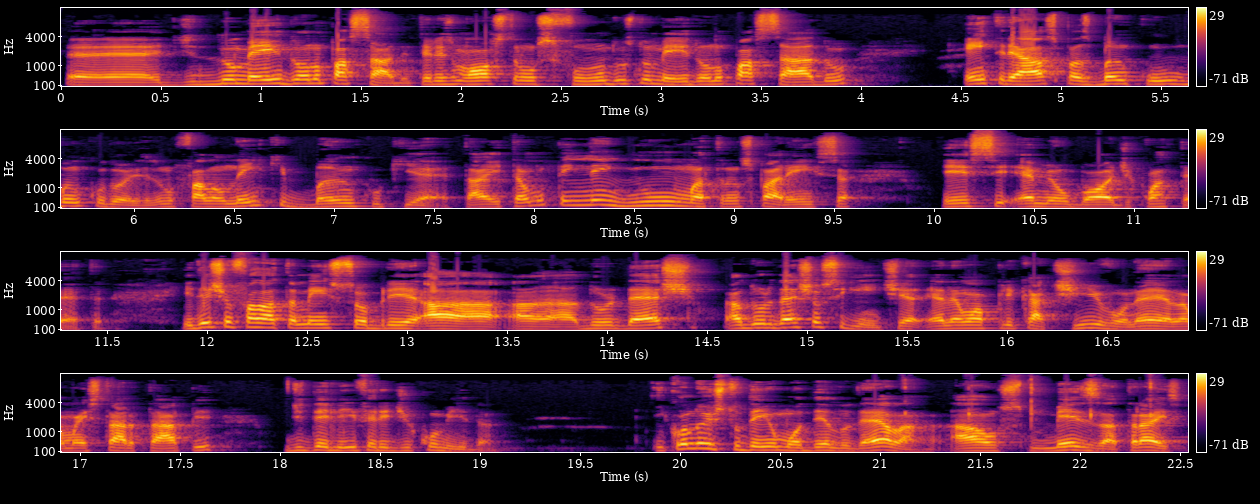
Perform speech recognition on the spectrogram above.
é, de, no meio do ano passado. Então eles mostram os fundos no meio do ano passado, entre aspas, banco 1, banco 2. Eles não falam nem que banco que é, tá? Então não tem nenhuma transparência. Esse é meu bode com a Tether. E deixa eu falar também sobre a, a, a DoorDash. A DoorDash é o seguinte, ela é um aplicativo, né? Ela é uma startup de delivery de comida. E quando eu estudei o modelo dela, há uns meses atrás,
